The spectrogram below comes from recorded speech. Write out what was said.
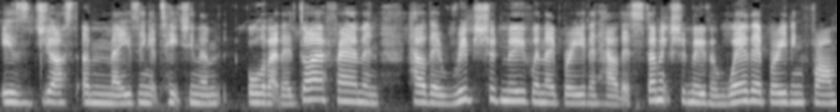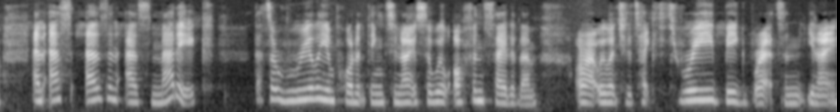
is just amazing at teaching them all about their diaphragm and how their ribs should move when they breathe, and how their stomach should move, and where they're breathing from. And as as an asthmatic, that's a really important thing to know. So we'll often say to them, all right, we want you to take three big breaths and, you know,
